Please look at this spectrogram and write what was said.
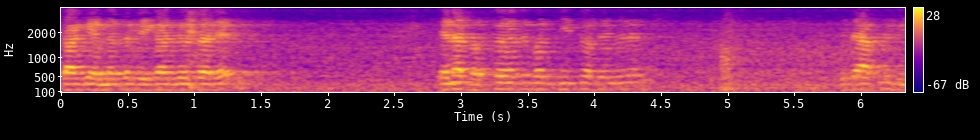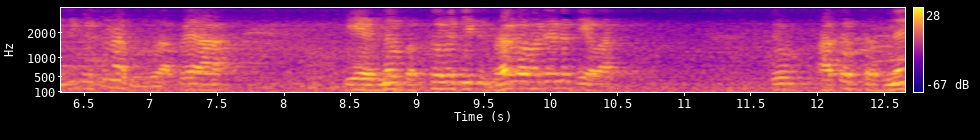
કારણ કે એમને તો એકાગ્રતા રહે. એના ભક્તોને તો પણ જીત રહે. એટલે આપણે બીજું કશું ના બોલવું. આપણે આ એ એમનો ભક્તોનો જીત ઉઘાડવા માટે નથી આ તો આ તો તમને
